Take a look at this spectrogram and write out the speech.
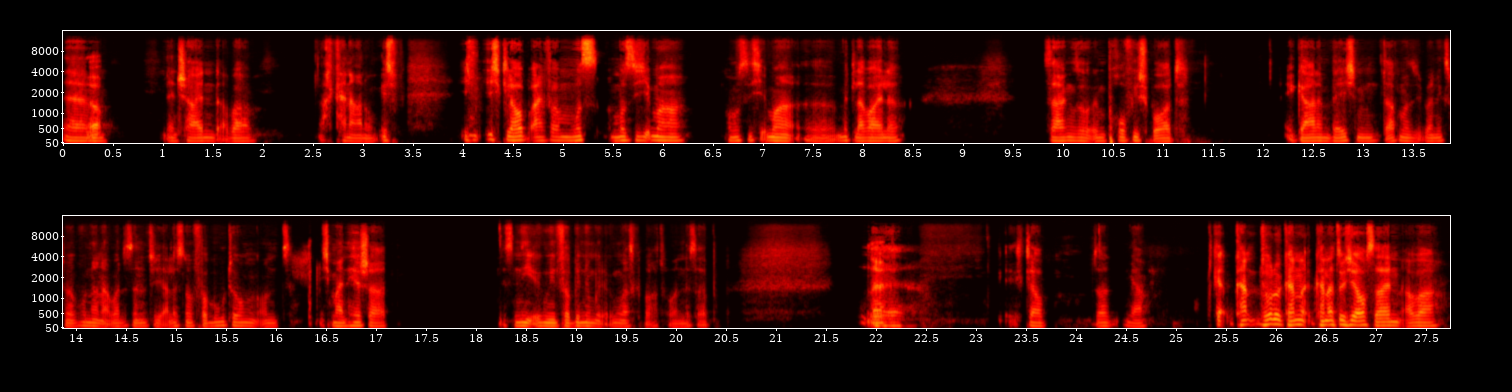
ähm, Ja. entscheidend, aber ach, keine Ahnung. Ich, ich, ich glaube einfach, man muss, muss sich immer, man muss sich immer äh, mittlerweile sagen, so im Profisport, egal in welchem, darf man sich über nichts mehr wundern, aber das sind natürlich alles nur Vermutungen und ich meine, Hirscher ist nie irgendwie in Verbindung mit irgendwas gebracht worden, deshalb äh, ich glaube, so, ja. Kann, kann, Toto kann, kann natürlich auch sein, aber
